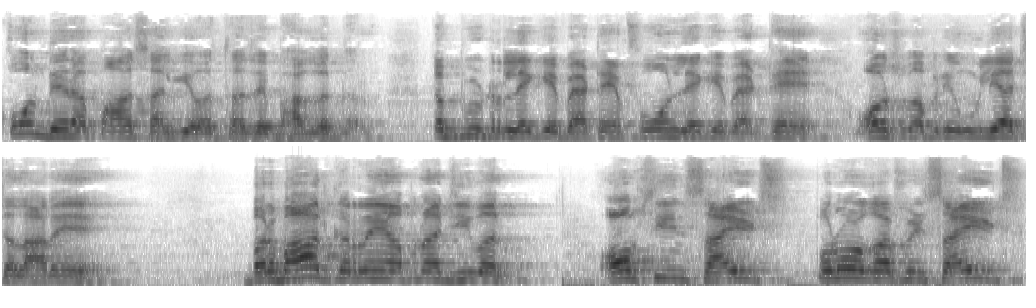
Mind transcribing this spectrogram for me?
कौन दे रहा पाँच साल की अवस्था से भागवत धर्म? कंप्यूटर लेके बैठे हैं, फ़ोन लेके बैठे हैं और उसमें अपनी उंगलियाँ चला रहे हैं। बर्बाद कर रहे हैं अपना जीवन। ऑप्सिन साइट्स, पोर्नोग्राफी साइट्स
